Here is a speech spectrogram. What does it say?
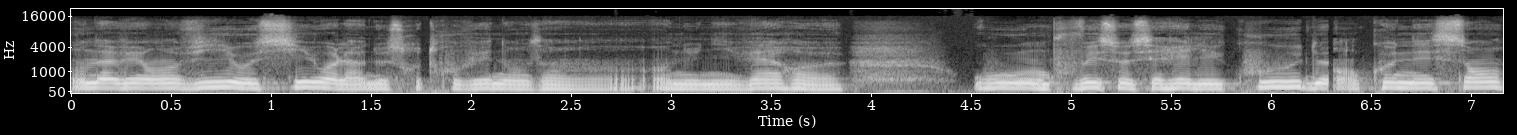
On avait envie aussi, voilà, de se retrouver dans un, un univers euh, où on pouvait se serrer les coudes en connaissant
